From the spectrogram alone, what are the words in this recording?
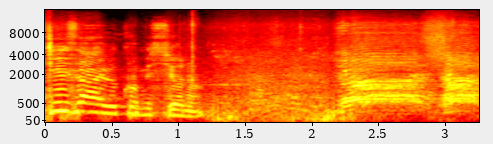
Cezaevi Komisyonu. Yaşar!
